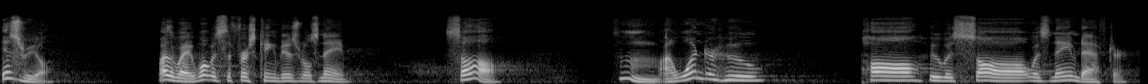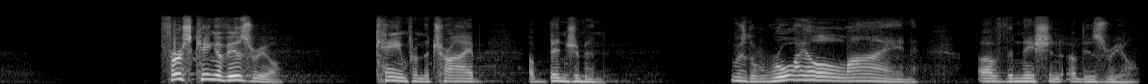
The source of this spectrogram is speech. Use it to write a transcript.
Israel by the way, what was the first king of Israel's name? Saul. Hmm, I wonder who Paul, who was Saul, was named after. First king of Israel came from the tribe of Benjamin. It was the royal line of the nation of Israel.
